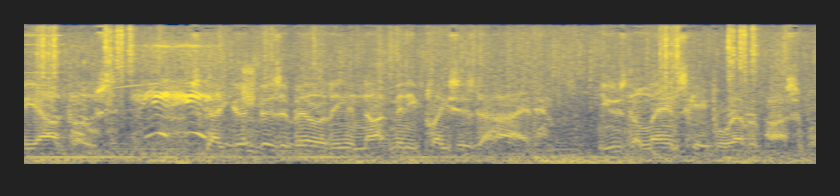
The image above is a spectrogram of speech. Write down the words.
enemy outpost. It's got good visibility and not many places to hide. Use the landscape wherever possible.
